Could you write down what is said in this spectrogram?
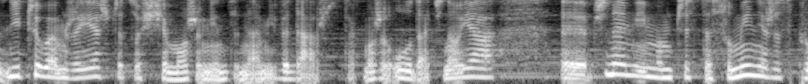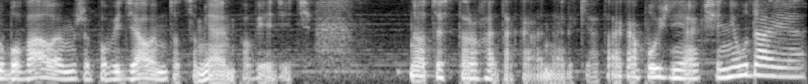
y, liczyłem, że jeszcze coś się może między nami wydarzyć, tak, może udać. No ja y, przynajmniej mam czyste sumienie, że spróbowałem, że powiedziałem to, co miałem powiedzieć. No to jest trochę taka energia, tak, a później jak się nie udaje,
